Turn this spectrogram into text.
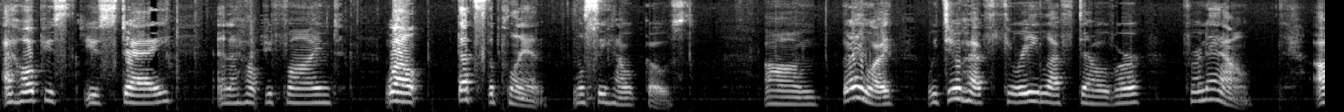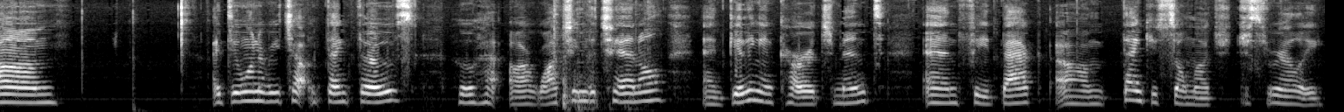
I hope you, you stay, and I hope you find, well, that's the plan we'll see how it goes. Um, but anyway we do have three left over for now. Um, I do want to reach out and thank those who are watching the channel and giving encouragement and feedback. Um, thank you so much just really.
